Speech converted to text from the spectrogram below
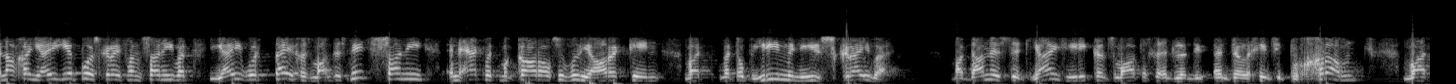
en dan gaan jy e-pos skryf van Sunny wat jy oortuig is man, dis net Sunny en ek wat mekaar al soveel jare ken wat wat op hierdie manier skrywe. Maar dan is dit juist hierdie kunsmatige intelligensie program wat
